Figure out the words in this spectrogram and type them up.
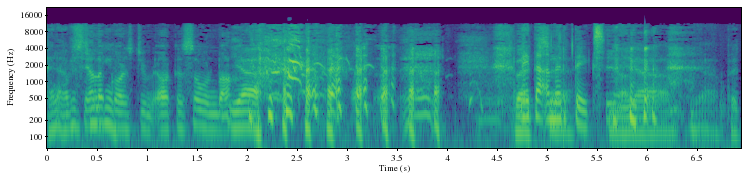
and I was talking, costume elke Sondag. Yeah. but, Net 'n ander teks. Ja, ja, but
